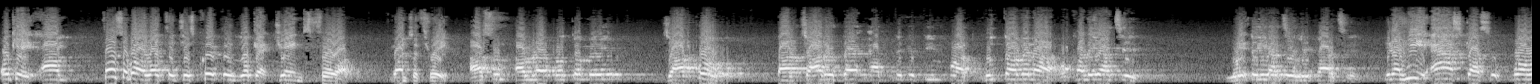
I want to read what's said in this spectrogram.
Okay, um, first of all, to just quickly look at James 4, 1 to 3. আসুন আমরা প্রথমে জাকব তার চার অধ্যায় এক থেকে তিন পদ খুলতে হবে না ওখানেই আছে নোটেই আছে লেখা আছে You know, he asked us, well,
